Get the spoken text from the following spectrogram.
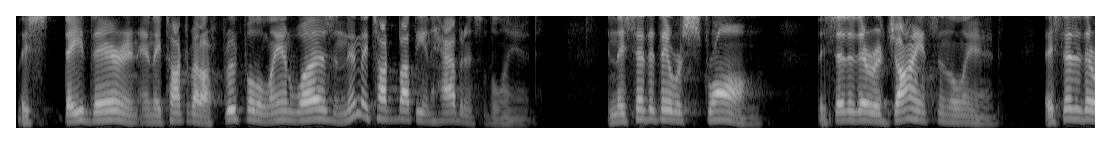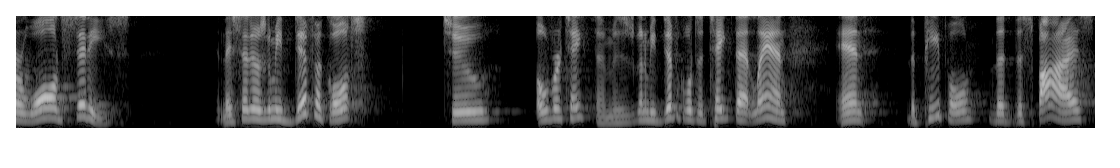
They stayed there and, and they talked about how fruitful the land was, and then they talked about the inhabitants of the land. And they said that they were strong. They said that there were giants in the land. They said that there were walled cities. And they said it was going to be difficult to overtake them. It was going to be difficult to take that land. And the people, the, the spies,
